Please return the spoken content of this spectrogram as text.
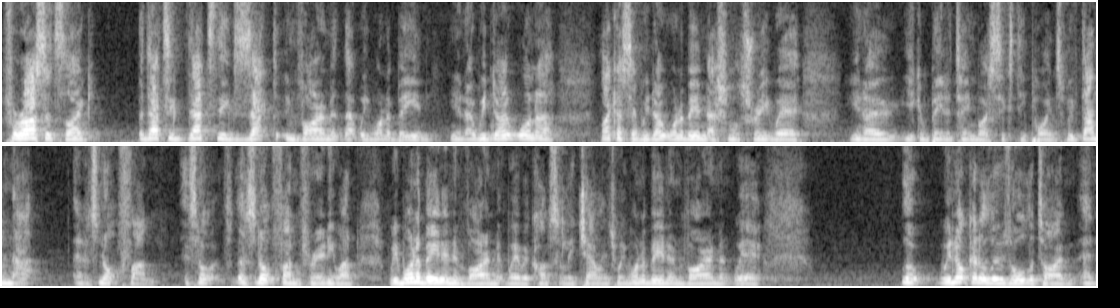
for us, it's like, but that's that's the exact environment that we want to be in. You know, we don't want to, like I said, we don't want to be a national three where, you know, you can beat a team by sixty points. We've done that, and it's not fun. It's not it's not fun for anyone. We want to be in an environment where we're constantly challenged. We want to be in an environment where look, we're not going to lose all the time, and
